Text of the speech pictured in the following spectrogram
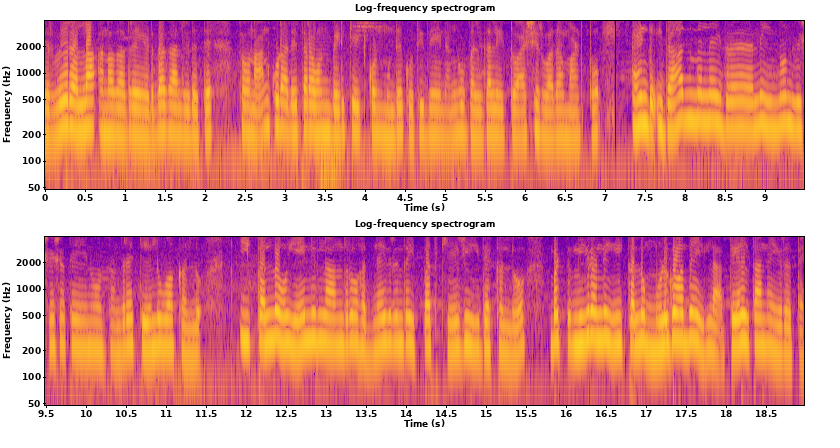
ನೆರವೇರಲ್ಲ ಅನ್ನೋದಾದರೆ ಎಡ್ದಾಗಾಲಿಡುತ್ತೆ ಸೊ ನಾನು ಕೂಡ ಅದೇ ಥರ ಒಂದು ಬೇಡಿಕೆ ಇಟ್ಕೊಂಡು ಮುಂದೆ ಕೂತಿದ್ದೆ. ನನಗೂ ಬಲ್ಗಾಲ ಇಟ್ಟು ಆಶೀರ್ವಾದ ಮಾಡ್ತು. ಆ್ಯಂಡ್ ಇದಾದಮೇಲೆ ಇದರಲ್ಲಿ ಇನ್ನೊಂದು ವಿಶೇಷತೆ ಏನು ಅಂತಂದರೆ ತೇಲುವ ಕಲ್ಲು. ಈ ಕಲ್ಲು ಏನಿಲ್ಲ ಅಂದರೂ ಹದಿನೈದರಿಂದ ಇಪ್ಪತ್ತು ಕೆ ಜಿ ಇದೆ ಕಲ್ಲು, ಬಟ್ ನೀರಲ್ಲಿ ಈ ಕಲ್ಲು ಮುಳುಗೋದೇ ಇಲ್ಲ ತೇಲ್ತಾನೆ ಇರುತ್ತೆ.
